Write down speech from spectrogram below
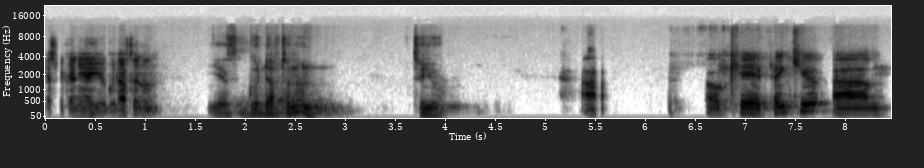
Yes, we can hear you. Good afternoon. Yes, good afternoon to you. Uh, okay, thank you. Um,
